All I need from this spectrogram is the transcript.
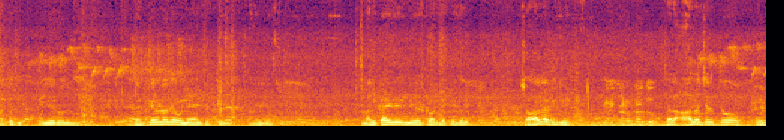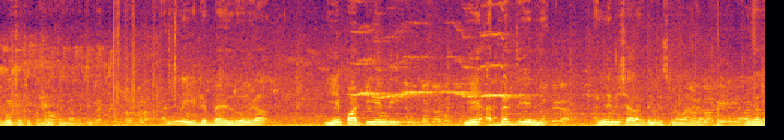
పద్ధతి పోయే రోజులు దగ్గరలోనే ఉన్నాయని చెప్పి తెలియజేస్తూ మల్కాయి నియోజకవర్గ ప్రజలు చాలా విజయం చాలా ఆలోచనతో ఓటు వేసేట్టు ప్రజానికం కాబట్టి అన్ని డెబ్బై ఐదు రోజులుగా ఏ పార్టీ ఏంది ఏ అభ్యర్థి ఏంది అన్ని విషయాలు అర్థం చేసుకున్న వాళ్ళుగా ఇవాళ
